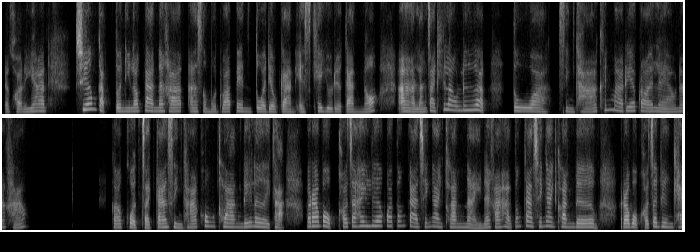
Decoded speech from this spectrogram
เดี๋ยวขออนุญาต เชื่อมกับตัวนี้แล้วกันนะคะ อ่า สมมุติว่าเป็นตัวเดียวกัน SKU เดียวกันเนาะ อ่า หลังจากที่เราเลือกตัวสินค้าขึ้นมาเรียบร้อยแล้วนะคะ ก็กดจัดการสินค้าคงคลังได้เลยค่ะ ระบบเขาจะให้เลือกว่าต้องการใช้งานคลังไหนนะคะ หากต้องการใช้งานคลังเดิม ระบบเขาจะดึงแค่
